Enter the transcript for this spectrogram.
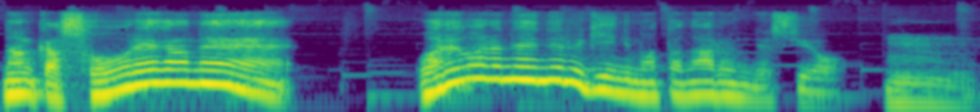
なんかそれがね我々のエネルギーにまたなるんですよ。うん。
